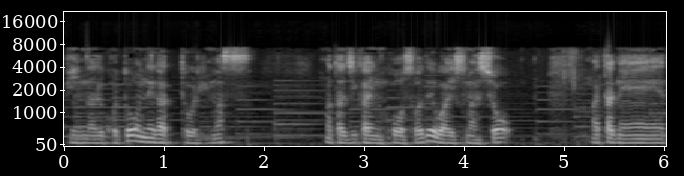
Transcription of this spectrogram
ピーになることを願っております。また次回の放送でお会いしましょう。またね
